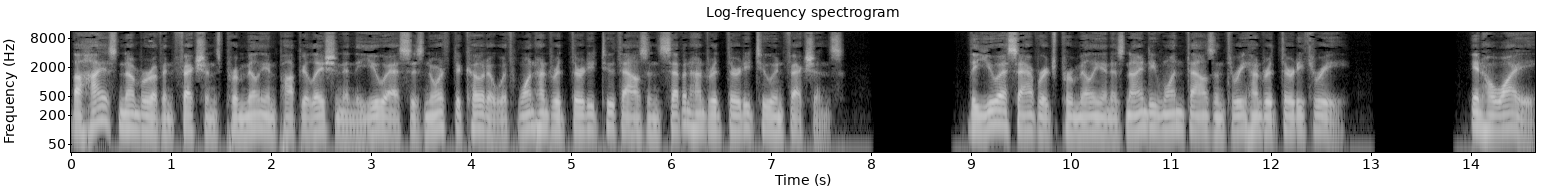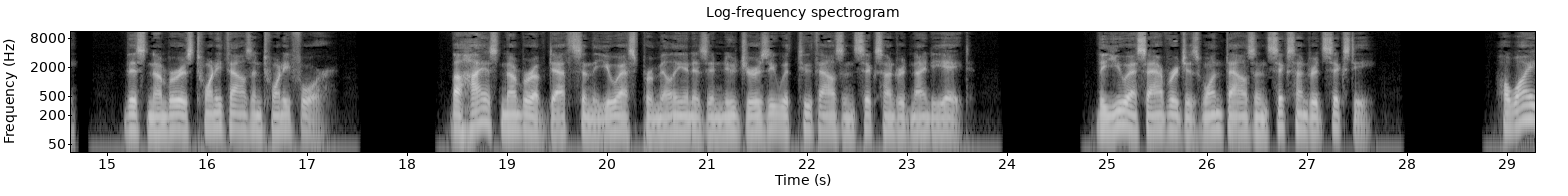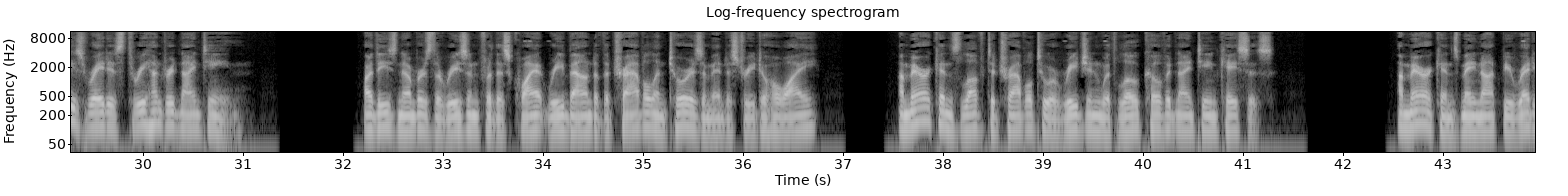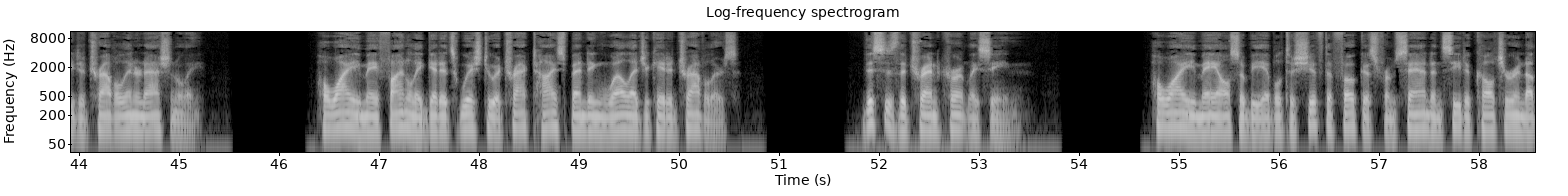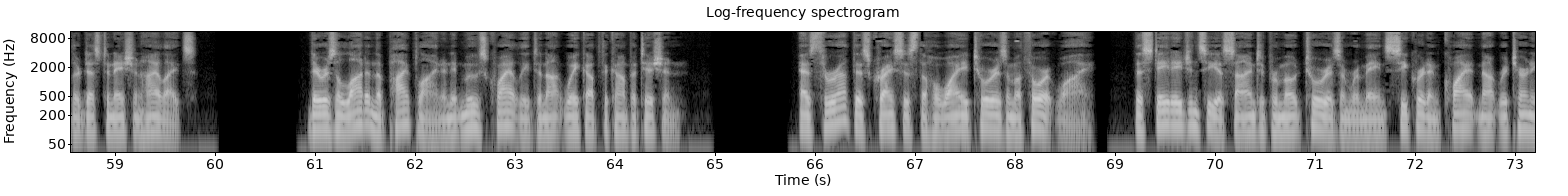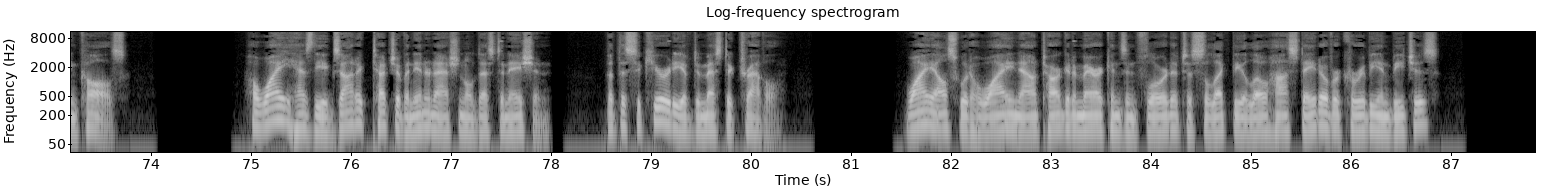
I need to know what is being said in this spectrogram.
The highest number of infections per million population in the U.S. is North Dakota with 132,732 infections. The U.S. average per million is 91,333. In Hawaii, this number is 20,024. The highest number of deaths in the U.S. per million is in New Jersey with 2,698. The U.S. average is 1,660. Hawaii's rate is 319. Are these numbers the reason for this quiet rebound of the travel and tourism industry to Hawaii? Americans love to travel to a region with low COVID 19 cases. Americans may not be ready to travel internationally. Hawaii may finally get its wish to attract high spending, well educated travelers. This is the trend currently seen. Hawaii may also be able to shift the focus from sand and sea to culture and other destination highlights. There is a lot in the pipeline and it moves quietly to not wake up the competition. As throughout this crisis, the Hawaii Tourism Authority, the state agency assigned to promote tourism, remains secret and quiet, not returning calls. Hawaii has the exotic touch of an international destination, but the security of domestic travel. Why else would Hawaii now target Americans in Florida to select the Aloha state over Caribbean beaches?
